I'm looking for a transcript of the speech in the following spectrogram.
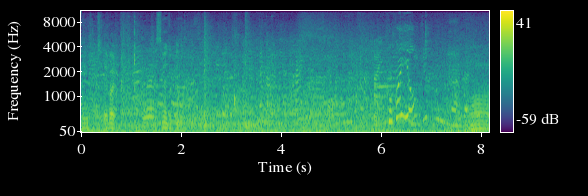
오, 제발 됐으면 좋겠네. ここいいよ 와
